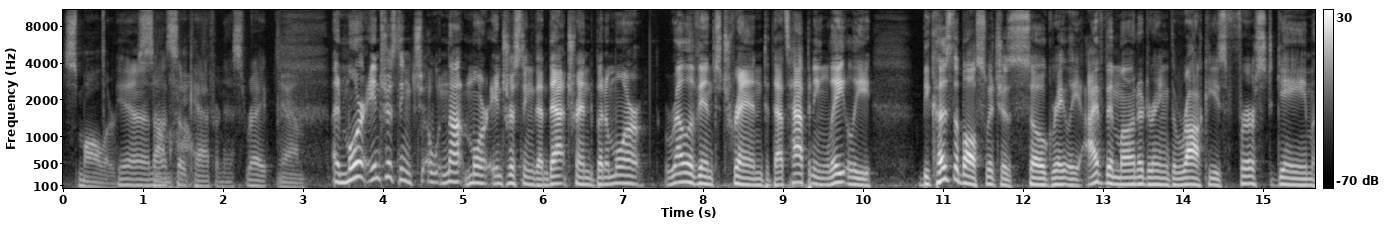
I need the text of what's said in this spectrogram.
smaller. Yeah, not so cavernous, right? Yeah. And more interesting, oh, not more interesting than that trend, but a more relevant trend that's happening lately because the ball switches so greatly. I've been monitoring the Rockies' first game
